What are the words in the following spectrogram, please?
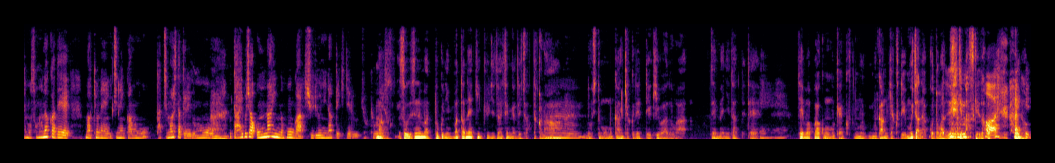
でもその中で、まあ去年1年間も経ちましたけれども、はい、だいぶじゃあオンラインの方が主流になってきてる状況ですか、まあ、そうですね。まあ特にまたね、緊急事態宣言が出ちゃったから、どうしても無観客でっていうキーワードが前面に立ってて、えーテーマパークも無観客無無観客という無茶な言葉で出てますけど、はい。あの、イ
